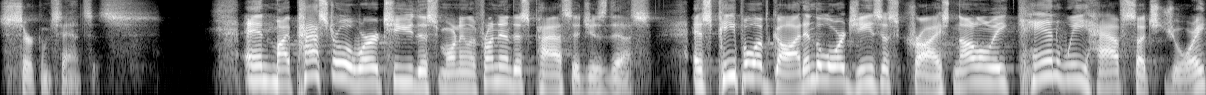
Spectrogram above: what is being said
circumstances. And my pastoral word to you this morning, the front end of this passage, is this. As people of God in the Lord Jesus Christ, not only can we have such joy,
